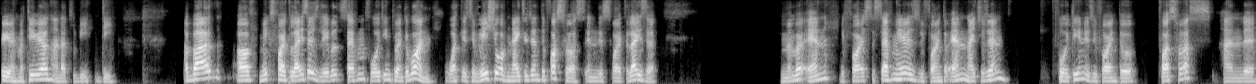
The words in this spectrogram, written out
parent material, and that would be D. A bag of mixed fertilizer is labeled 7, 14, 21. What is the ratio of nitrogen to phosphorus in this fertilizer? Remember, N, before it's the 7 here is referring to N, nitrogen. 14 is referring to phosphorus, and uh,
